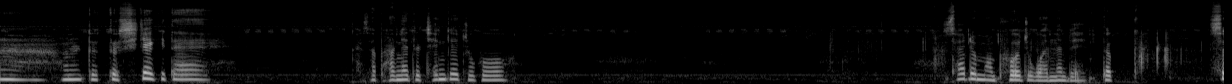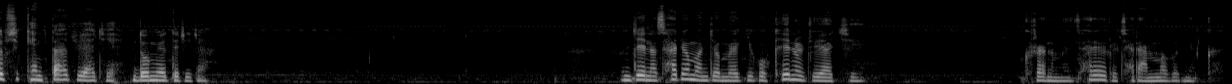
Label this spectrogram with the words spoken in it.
아, 오늘도 또 시작이다. 가서 방해들 챙겨주고. 사료만 부어주고 왔는데 떡 습식캔 따줘야지 노묘들이라 언제나 사료 먼저 먹이고 캔을 줘야지. 그러면 사료를 잘 안 먹으니까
